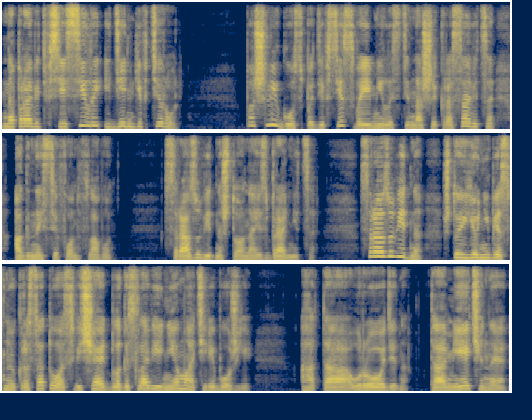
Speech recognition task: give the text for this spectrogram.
направить все силы и деньги в Тироль. Пошли, Господи, все свои милости нашей красавице Агнесе фон Флавон. Сразу видно, что она избранница. Сразу видно, что ее небесную красоту освещает благословение Матери Божьей. А та уродина, та меченая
